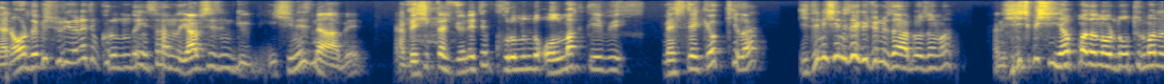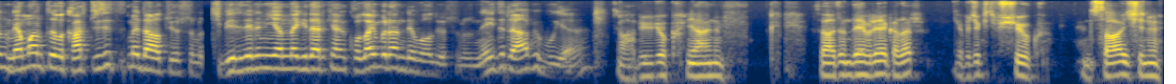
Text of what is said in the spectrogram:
Yani orada bir sürü yönetim kurulunda insanlar. Ya sizin işiniz ne abi? Ya Beşiktaş yönetim kurulunda olmak diye bir meslek yok ki lan. Gidin işinize gücünüz abi o zaman. Hani hiçbir şey yapmadan orada oturmanın ne mantığı var? Kart vizit mi dağıtıyorsunuz? Birilerinin yanına giderken kolay mı randevu alıyorsunuz? Neydir abi bu ya? Abi yok yani. Zaten devreye kadar yapacak hiçbir şey yok. Yani sağ içini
